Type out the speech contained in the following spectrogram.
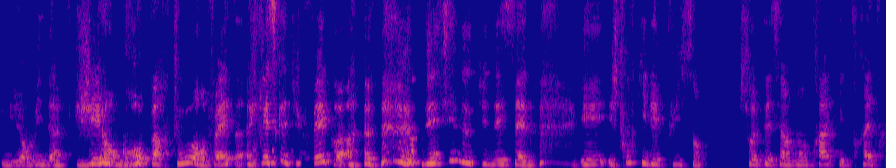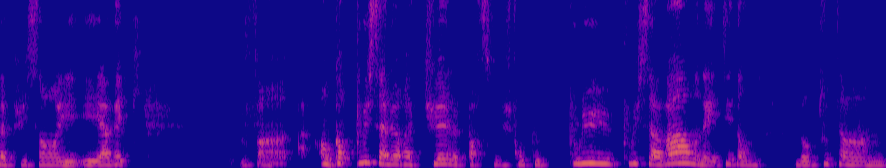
j'ai envie d'afficher en gros partout en fait. Qu'est-ce que tu fais quoi? Décide ou tu décèdes. Et je trouve qu'il est puissant. Je trouve que c'est un mantra qui est très très puissant et, avec, enfin, encore plus à l'heure actuelle parce que je trouve que plus, plus ça va, on a été dans, dans tout un,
